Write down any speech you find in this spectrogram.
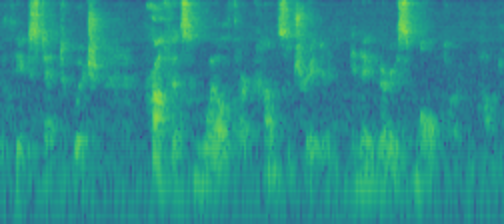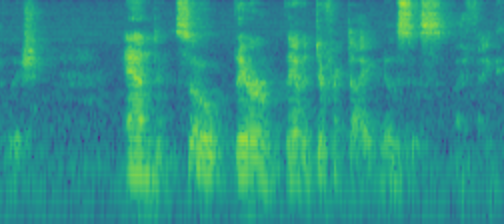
with the extent to which profits and wealth are concentrated in a very small part of the population. And so they're, they have a different diagnosis, I think,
